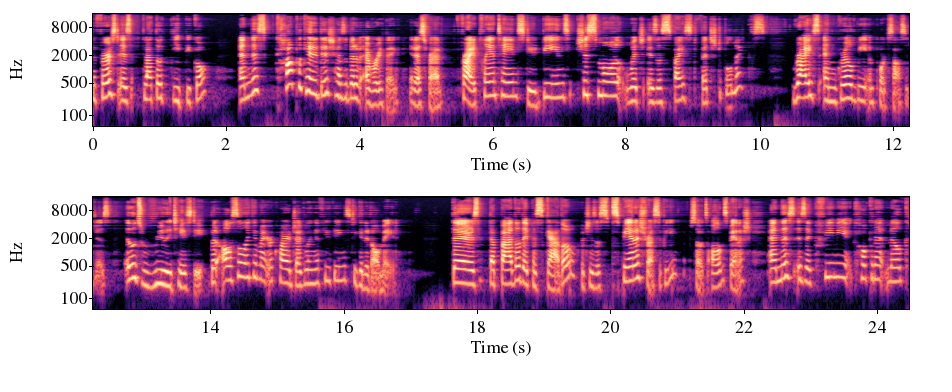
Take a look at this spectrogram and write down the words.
The first is plato típico, and this complicated dish has a bit of everything. It has fried, fried plantain, stewed beans, chismol, which is a spiced vegetable mix, rice, and grilled meat and pork sausages. It looks really tasty, but also like it might require juggling a few things to get it all made. There's tapado de pescado, which is a Spanish recipe, so it's all in Spanish, and this is a creamy coconut milk,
